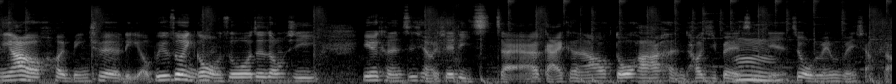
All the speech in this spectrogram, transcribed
你要有很明确的理由，比如说你跟我说这东西。因为可能之前有一些历史在啊，要改可能要多花很好几倍的时间，所以我没没想到。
